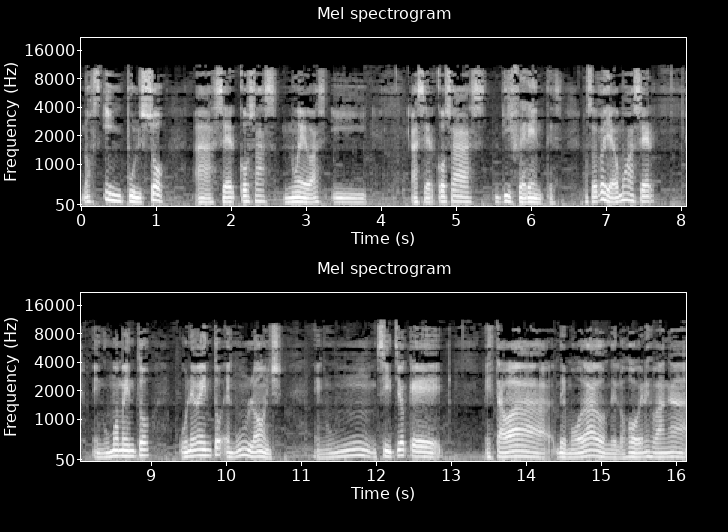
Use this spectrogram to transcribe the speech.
nos impulsó a hacer cosas nuevas y hacer cosas diferentes. Nosotros llegamos a hacer en un momento un evento en un launch, en un sitio que estaba de moda donde los jóvenes van a,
